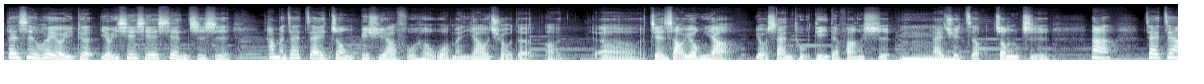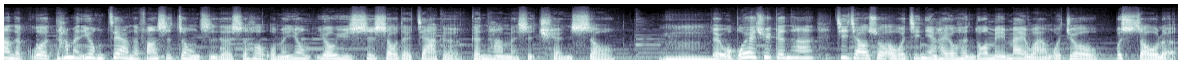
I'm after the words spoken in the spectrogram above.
但是会有一个有一些些限制，是他们在栽种必须要符合我们要求的，呃呃，减少用药、友善土地的方式，嗯，来去种种植。那在这样的过，他们用这样的方式种植的时候，我们用优于市售的价格跟他们是全收，嗯，对，我不会去跟他计较说，哦，我今年还有很多没卖完，我就不收了，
